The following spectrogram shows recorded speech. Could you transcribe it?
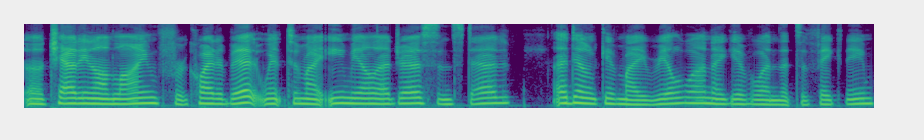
uh, chatting online for quite a bit. Went to my email address instead. I don't give my real one. I give one that's a fake name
